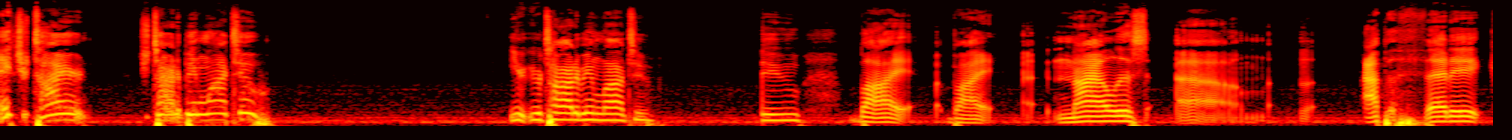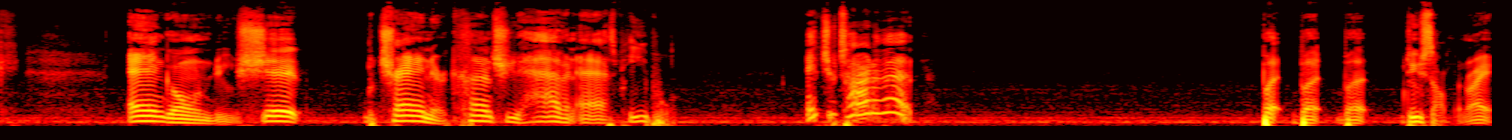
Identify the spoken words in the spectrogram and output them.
Ain't you tired? You tired of being lied to? You're, you're tired of being lied to? To by by nihilist, um, apathetic, ain't gonna do shit, betraying their country, having ass people. Ain't you tired of that? But but but do something, right?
